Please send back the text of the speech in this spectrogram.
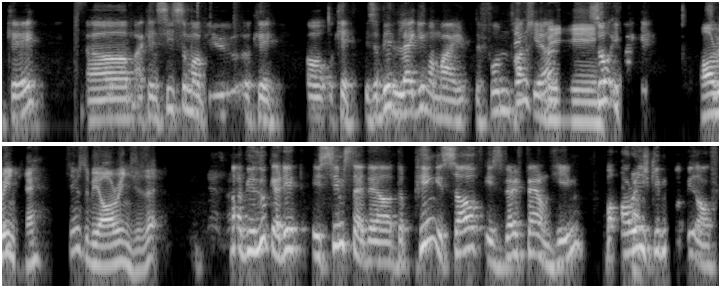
Okay. Um, I can see some of you. Okay. Oh, okay. It's a bit lagging on my the phone part Seems to here. So if I can, orange, eh? Seems to be orange, is it? now if you look at it, it seems that the the pink itself is very fair on him, but orange gives him a bit of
